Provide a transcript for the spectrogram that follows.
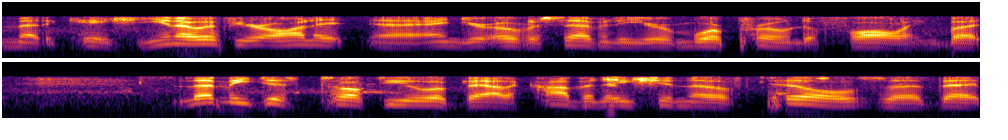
medication. You know, if you're on it uh, and you're over 70, you're more prone to falling. But let me just talk to you about a combination of pills uh, that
